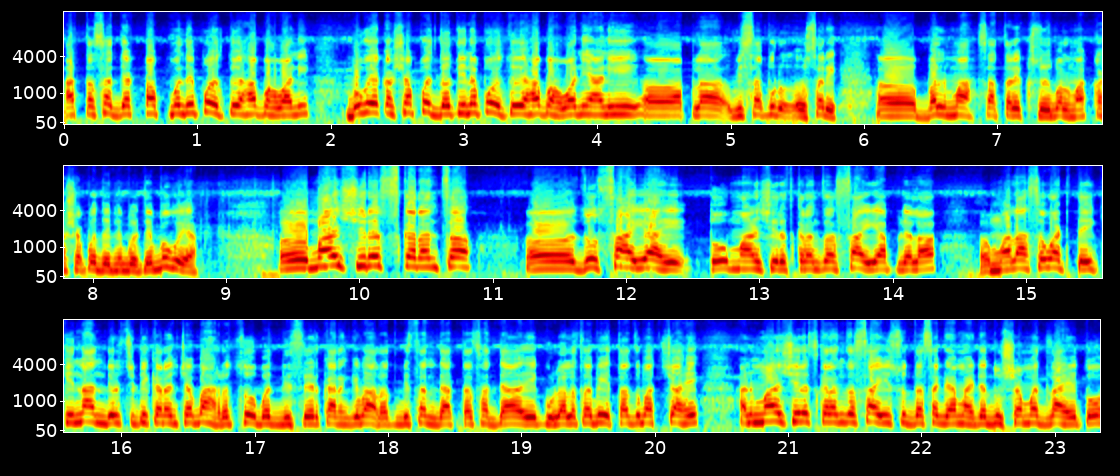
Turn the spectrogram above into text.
आत्ता सध्या टॉपमध्ये पळतोय हा भवानी. बघूया कशा पद्धतीने पळतोय हा भवानी आणि आपला विसापूर सॉरी बलमा सातारा एक्सप्रेस बलमा कशा पद्धतीने पळतोय बघूया. अ, माळ जो साई आहे तो माळशिरसकरांचा साई आपल्याला मला असं वाटतंय की नांदेड सिटीकरांच्या भारतसोबत दिसेल. कारण की भारत मी सध्या आता सध्या एक गुलालाचा बेताच बादशाह आहे. आणि माळशिरसकरांचा साईसुद्धा सगळ्या माहिती दुशामधला आहे तो.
